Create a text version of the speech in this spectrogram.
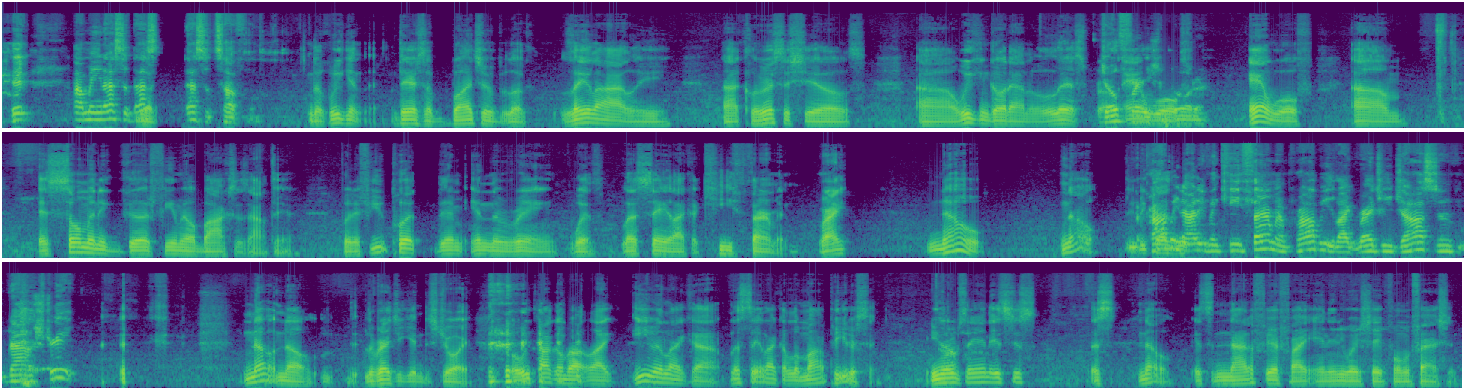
I mean, that's a that's that's a tough one. look, we can. There's a bunch of look. Laila Ali, uh, Claressa Shields. Uh, we can go down the list, bro. Joe and Frazier's Wolf, daughter. and Wolf. Um, there's so many good female boxers out there, but if you put them in the ring with, let's say, like a Keith Thurman, right? No, no, Probably not even Keith Thurman. Probably like Reggie Johnson down the street. No, no, the Reggie getting destroyed. But we're talking about like even like uh let's say like a Lamont Peterson. You know what I'm saying? It's just it's no, it's not a fair fight in any way, shape, form, or fashion.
